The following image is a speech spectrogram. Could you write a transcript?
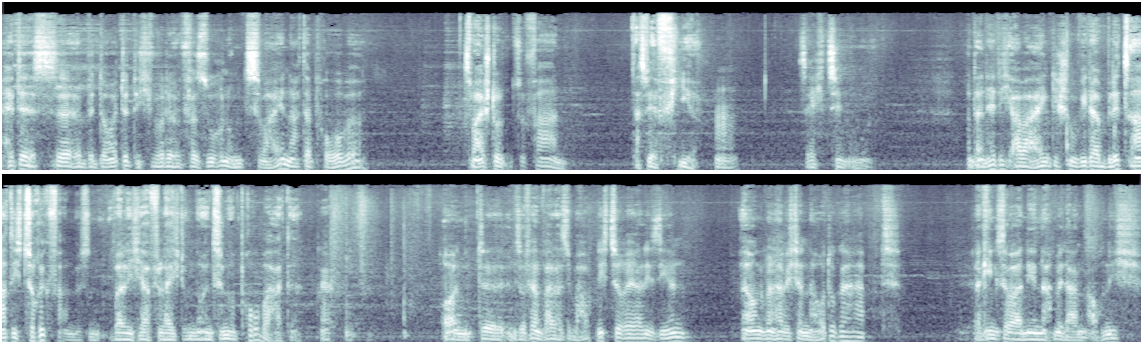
hätte es äh, bedeutet, ich würde versuchen, um zwei nach der Probe zwei Stunden zu fahren. Das wäre vier. 16 Uhr. Und dann hätte ich aber eigentlich schon wieder blitzartig zurückfahren müssen, weil ich ja vielleicht um 19 Uhr Probe hatte. Und äh, insofern war das überhaupt nicht zu realisieren. Irgendwann habe ich dann ein Auto gehabt. Da ging es aber an den Nachmittagen auch nicht.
